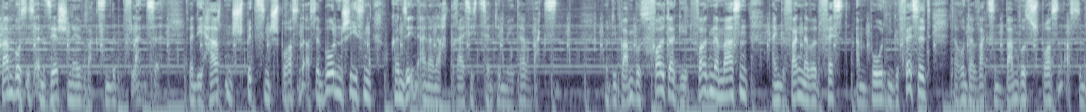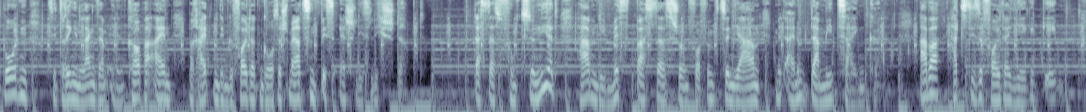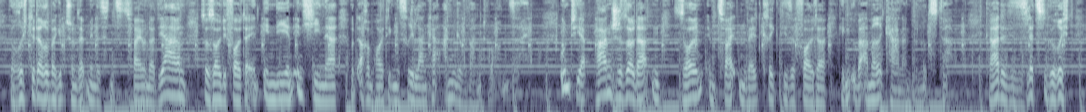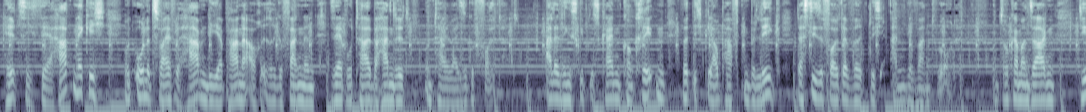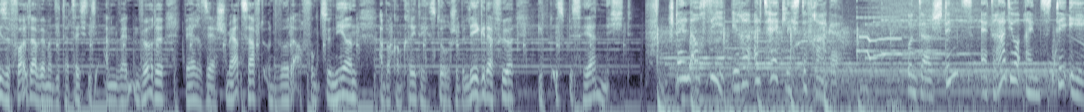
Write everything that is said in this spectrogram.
Bambus ist eine sehr schnell wachsende Pflanze. Wenn die harten, spitzen Sprossen aus dem Boden schießen, können sie in einer Nacht 30 Zentimeter wachsen. Und die Bambusfolter geht folgendermaßen. Ein Gefangener wird fest am Boden gefesselt, darunter wachsen Bambussprossen aus dem Boden, sie dringen langsam in den Körper ein, bereiten dem Gefolterten große Schmerzen, bis er schließlich stirbt. Dass das funktioniert, haben die Mythbusters schon vor 15 Jahren mit einem Dummy zeigen können. Aber hat es diese Folter je gegeben? Gerüchte darüber gibt es schon seit mindestens 200 Jahren. So soll die Folter in Indien, in China und auch im heutigen Sri Lanka angewandt worden sein. Und japanische Soldaten sollen im Zweiten Weltkrieg diese Folter gegenüber Amerikanern benutzt haben. Gerade dieses letzte Gerücht hält sich sehr hartnäckig und ohne Zweifel haben die Japaner auch ihre Gefangenen sehr brutal behandelt und teilweise gefoltert. Allerdings gibt es keinen konkreten, wirklich glaubhaften Beleg, dass diese Folter wirklich angewandt wurde. Und so kann man sagen, diese Folter, wenn man sie tatsächlich anwenden würde, wäre sehr schmerzhaft und würde auch funktionieren, aber konkrete historische Belege dafür gibt es bisher nicht. Stellen auch Sie Ihre alltäglichste Frage unter stimmtz.radio1.de.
